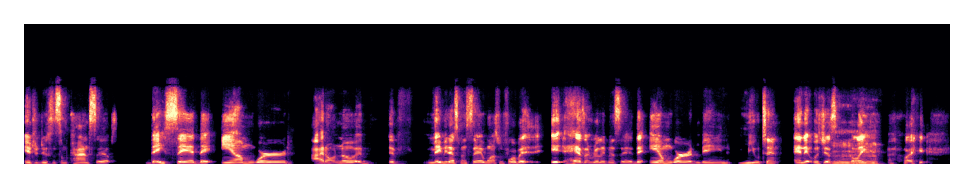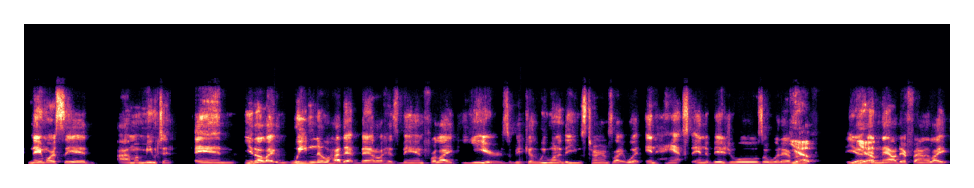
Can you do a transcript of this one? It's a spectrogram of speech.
introducing some concepts. They said the M word. I don't know if, if maybe that's been said once before, but it hasn't really been said. The M word being mutant, and it was just mm-hmm. blatant. like Namor said, I'm a mutant. And you know, like we know how that battle has been for like years because we wanted to use terms like what enhanced individuals or whatever. Yep. Yeah. Yep. And now they're finally like,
